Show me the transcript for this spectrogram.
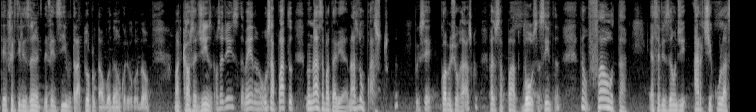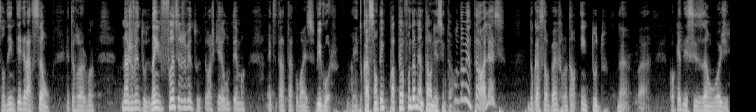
ter fertilizante, defensivo, trator, plantar algodão, colher algodão. Uma calça jeans, calça jeans também, não. um sapato não nasce na pataria, nasce num pasto. Né? Porque você come o churrasco, faz o sapato, bolsa, cinta. Então, falta essa visão de articulação, de integração entre o e urbano na juventude, na infância e na juventude. Então, acho que é um tema a gente tratar com mais vigor. A educação tem papel fundamental nisso, então. Fundamental. Aliás, educação é papel fundamental em tudo. Né? Qualquer decisão hoje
